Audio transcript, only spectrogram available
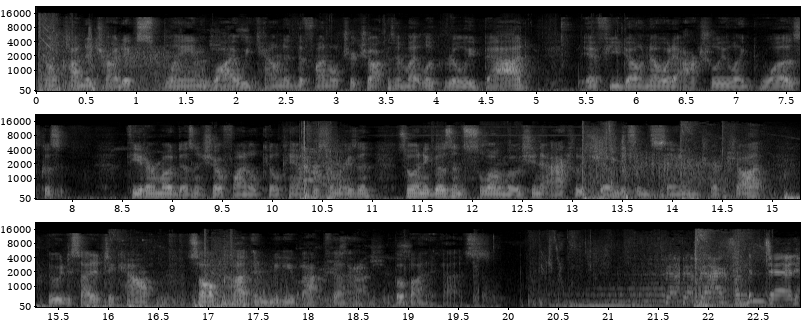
and I'll kind of try to explain why we counted the final trick shot because it might look really bad if you don't know what it actually like was because theater mode doesn't show final kill cam for some reason. So when it goes in slow motion, it actually showed this insane trick shot that we decided to count. So I'll cut and meet you back there. Bye bye, guys back, back from the dead.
